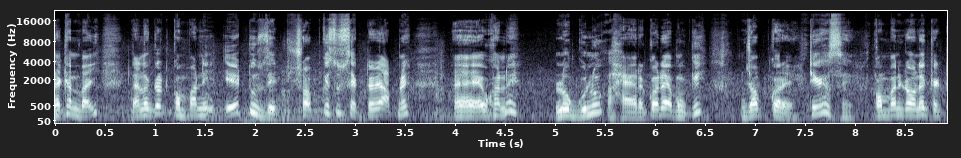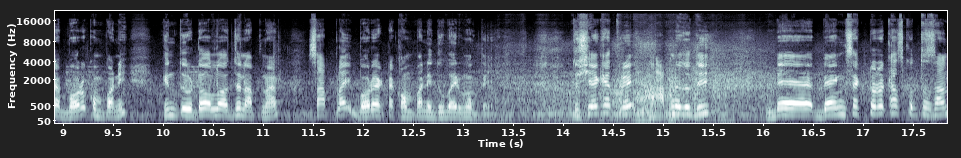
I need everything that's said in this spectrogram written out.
দেখেন ভাই ট্যানাসগার্ড কোম্পানি এ টু জেড সব কিছু সেক্টরে আপনি ওখানে লোকগুলো হায়ার করে এবং কি জব করে, ঠিক আছে? কোম্পানিটা অনেক একটা বড় কোম্পানি কিন্তু এটা হলো একজন আপনার সাপ্লাই বড় একটা কোম্পানি দুবাইয়ের মধ্যে। তো সেক্ষেত্রে আপনি যদি ব্যাংক সেক্টরে কাজ করতে চান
